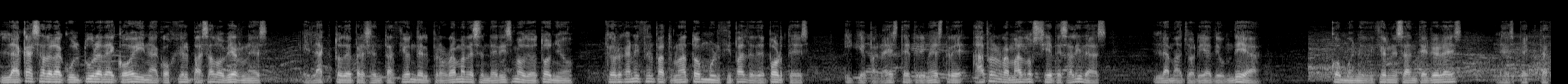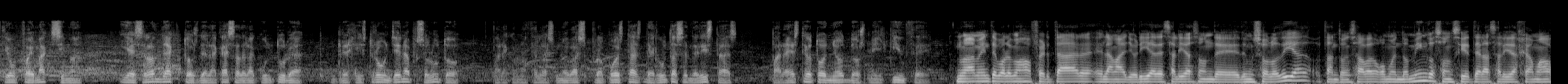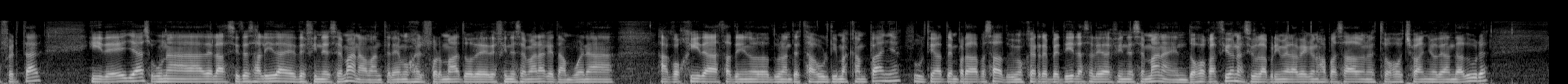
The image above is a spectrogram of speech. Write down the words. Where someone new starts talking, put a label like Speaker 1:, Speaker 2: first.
Speaker 1: La Casa de la Cultura de Coín acogió el pasado viernes el acto de presentación del programa de senderismo de otoño que organiza el Patronato Municipal de Deportes y que para este trimestre ha programado siete salidas, la mayoría de un día. Como en ediciones anteriores, la expectación fue máxima y el Salón de Actos de la Casa de la Cultura registró un lleno absoluto para conocer las nuevas propuestas de rutas senderistas para este otoño 2015.
Speaker 2: Nuevamente volvemos a ofertar, eh, la mayoría de salidas son de, un solo día, tanto en sábado como en domingo, son siete las salidas que vamos a ofertar y de ellas una de las siete salidas es de fin de semana, mantenemos el formato de, fin de semana que tan buena acogida está teniendo durante estas últimas campañas. Última temporada pasada tuvimos que repetir la salida de fin de semana en dos ocasiones, ha sido la primera vez que nos ha pasado en estos ocho años de andadura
